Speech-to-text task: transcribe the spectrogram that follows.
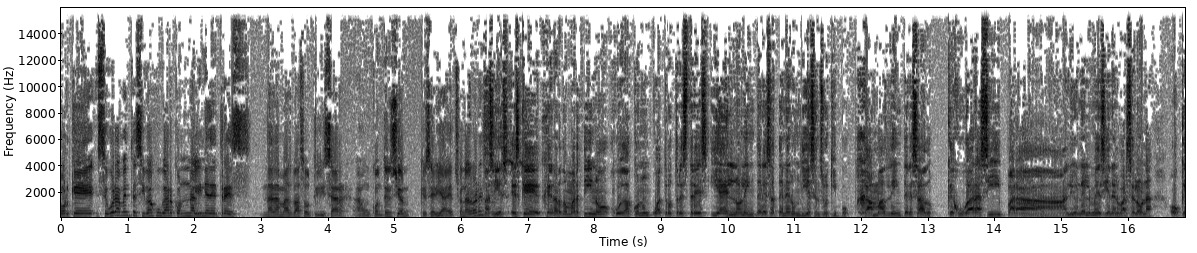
Porque seguramente si va a jugar con una línea de tres, nada más vas a utilizar a un contención, que sería Edson Álvarez. Así es. Es que Gerardo Martino juega con un 4-3-3 y a él no le interesa tener un 10 en su equipo. Jamás le ha interesado. Que jugar así para Lionel Messi en el Barcelona, ok.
